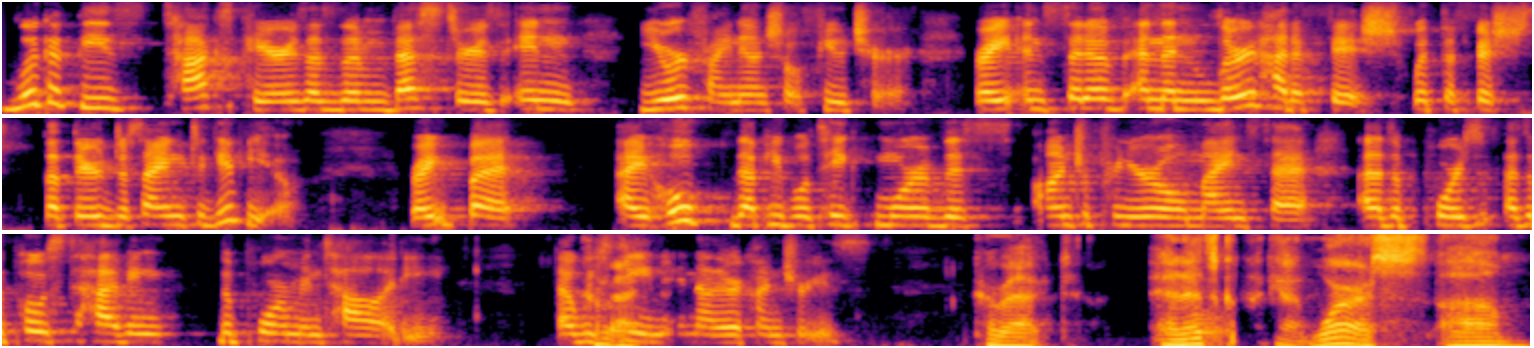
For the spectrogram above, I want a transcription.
look at these taxpayers as the investors in your financial future, right? Instead of and then learn how to fish with the fish that they're deciding to give you, right? But I hope that people take more of this entrepreneurial mindset as opposed as opposed to having the poor mentality that we've Correct. seen in other countries. Correct, and it's going to get worse. Um,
